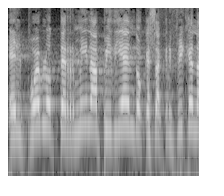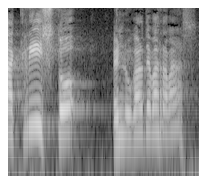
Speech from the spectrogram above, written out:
el pueblo termina pidiendo que sacrifiquen a Cristo en lugar de Barrabás.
